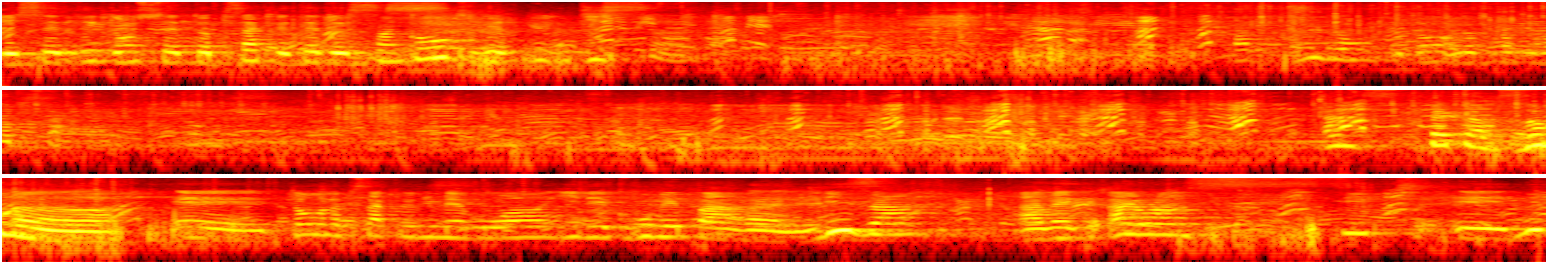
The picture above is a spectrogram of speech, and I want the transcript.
de Cédric dans cet obstacle était de 50,10. Pas plus long dans le premier obstacle. Est dans l'obstacle numéro 1. Il est groomé par Lisa avec Iron Seat et Nick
